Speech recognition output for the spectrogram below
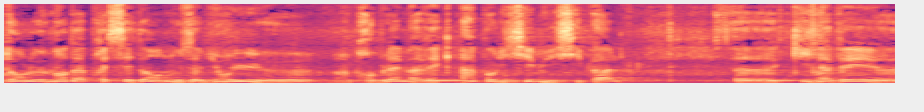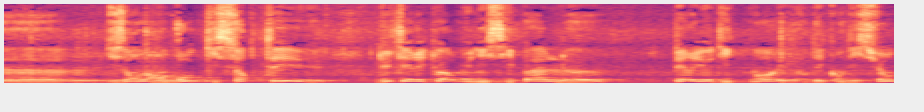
dans le mandat précédent, nous avions eu euh, un problème avec un policier municipal qui n'avait, disons en gros, qui sortait du territoire municipal périodiquement et dans des conditions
